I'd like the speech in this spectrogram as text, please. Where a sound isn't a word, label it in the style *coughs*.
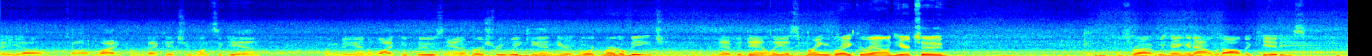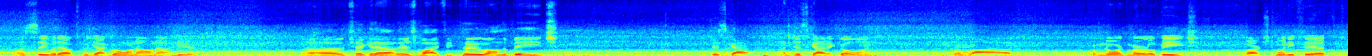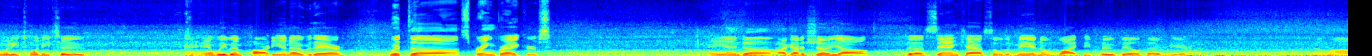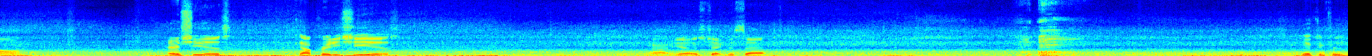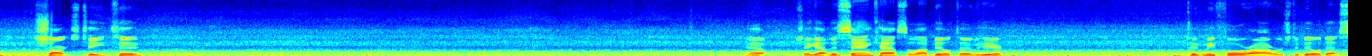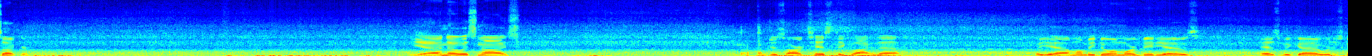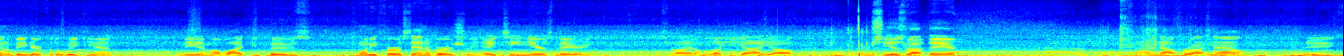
Hey y'all, Todd Wyatt coming back at you once again from me and the Wifey Poo's anniversary weekend here at North Myrtle Beach. And evidently a spring break around here too. That's right, we hanging out with all the kiddies. Let's see what else we got going on out here. Uh-oh, check it out. There's Wifey Poo on the beach. Just got, I just got it going. We're live from North Myrtle Beach, March 25th, 2022 *coughs* and we've been partying over there with the uh, spring breakers. And uh, I got to show y'all the sandcastle that me and the wifey poo built over here. Come on. There she is. Look how pretty she is. All right yeah let's check this out. *coughs* Looking for shark's teeth too Yep, check out this sandcastle I built over here. Took me four hours to build that sucker. Yeah, I know it's nice. I'm just artistic like that. But yeah, I'm gonna be doing more videos as we go. We're just gonna be here for the weekend. Me and my wifey Pooh's 21st anniversary, 18 years married. That's right, I'm a lucky guy, y'all. There she is right there. Signing out for right now. Peace.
